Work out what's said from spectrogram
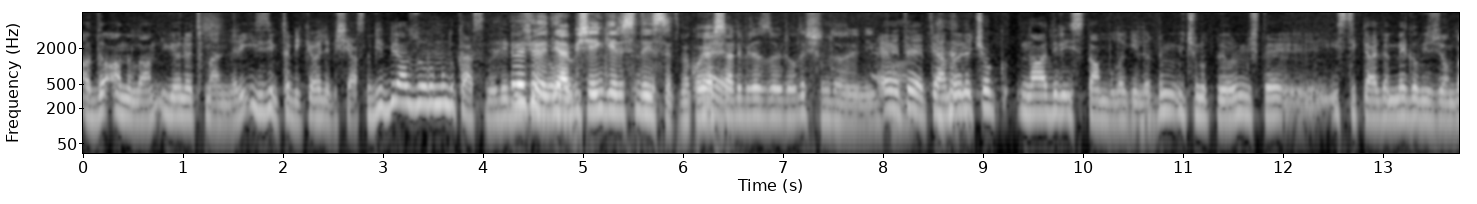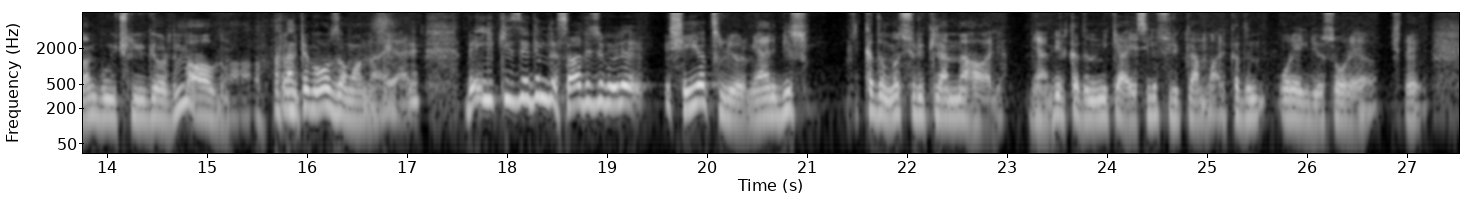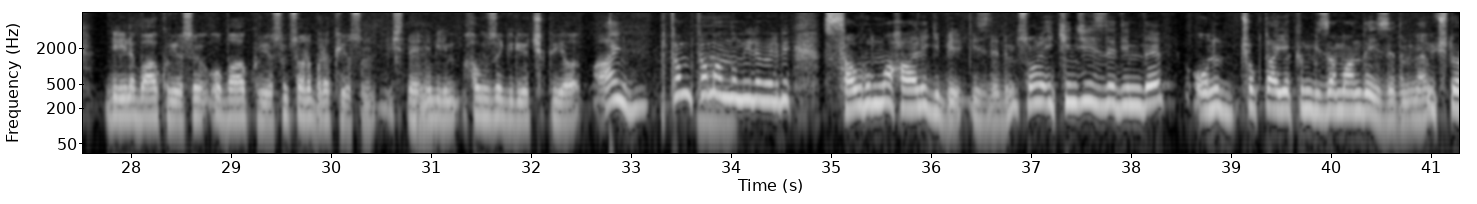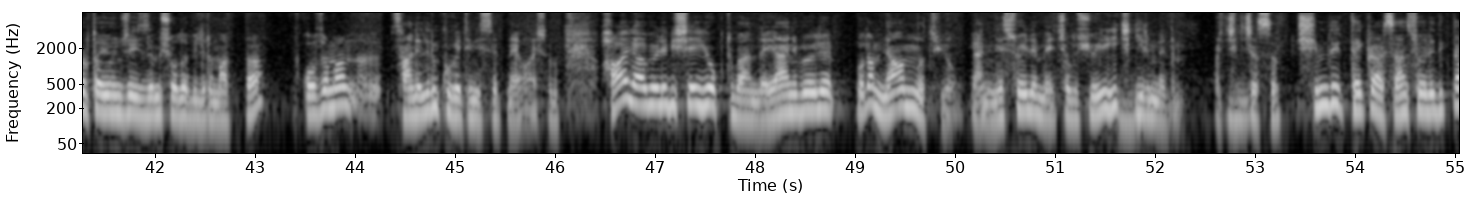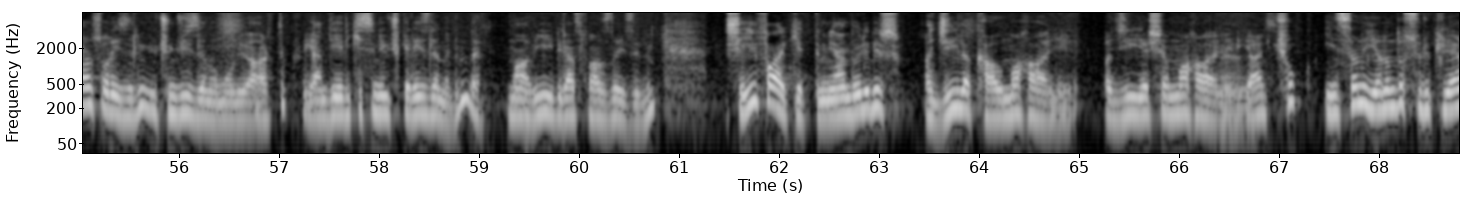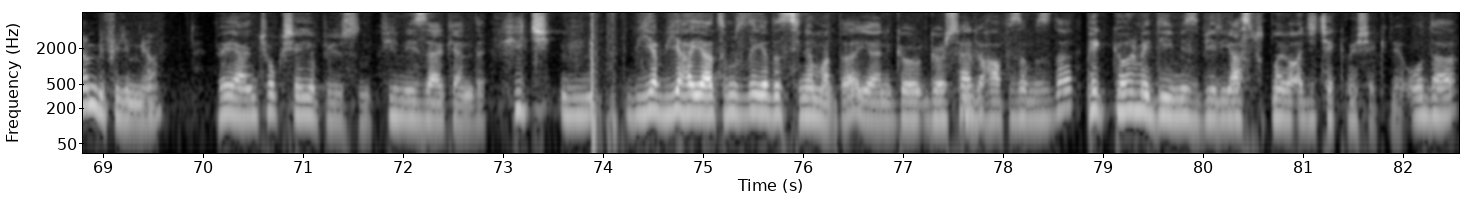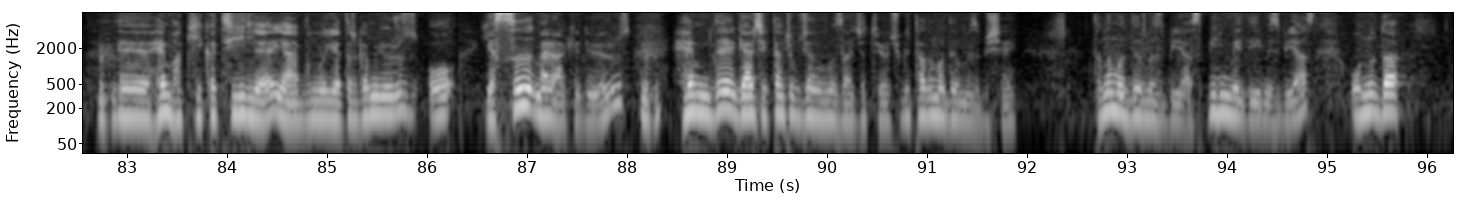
adı anılan yönetmenleri izleyeyim. Tabii ki öyle bir şey aslında. Bir, biraz zorunluluk aslında. Dediğin Evet şey evet doğru. yani bir şeyin gerisinde hissetmek. O Evet. yaşlarda biraz öyle oluyor. Şunu da öğreneyim Evet falan. evet yani böyle çok nadir İstanbul'a gelirdim. Hiç unutmuyorum işte e, İstiklal'de Megavizyon'dan bu üçlüyü gördüm ve aldım. tabii tabii o zamanlar yani. Ve ilk izlediğimde sadece böyle şeyi hatırlıyorum. Yani bir kadınla sürüklenme hali. Yani bir kadının hikayesiyle sürüklenme hali. Kadın oraya gidiyorsa oraya işte biriyle bağ kuruyorsa o bağı kuruyorsun sonra bırakıyorsun. İşte ne bileyim havuza giriyor çıkıyor. Aynı tam tam anlamıyla böyle bir savrulma hali gibi izledim. Sonra ikinci izlediğimde onu çok daha yakın bir zamanda izledim. Yani 3-4 ay önce izlemiş olabilirim hatta. O zaman e, sahnelerin kuvvetini hissetmeye başladım. Hala böyle bir şey yoktu bende. Yani böyle bu adam ne anlatıyor? Yani ne söylemeye çalışıyor hiç girmedim açıkçası. Şimdi tekrar sen söyledikten sonra izledim. Üçüncü izlemem oluyor artık. Yani diğer ikisini üç kere izlemedim de Mavi'yi biraz fazla izledim. Şeyi fark ettim yani böyle bir acıyla kalma hali, acıyı yaşama hali. Yani çok insanı yanında sürükleyen bir film ya. Ve yani çok şey yapıyorsun filmi izlerken de. Hiç m, ya bir hayatımızda ya da sinemada yani gör- görsel hafızamızda pek görmediğimiz bir yas tutma ve acı çekme şekli. O da e, hem hakikatiyle yani bunu yadırgamıyoruz. O yası merak ediyoruz. Hem de gerçekten çok canımızı acıtıyor. Çünkü tanımadığımız bir şey. Tanımadığımız bir yas, bilmediğimiz bir yas. Onu da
